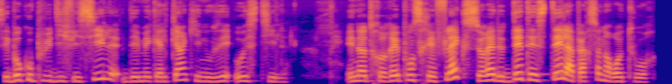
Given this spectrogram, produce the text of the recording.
C'est beaucoup plus difficile d'aimer quelqu'un qui nous est hostile. Et notre réponse réflexe serait de détester la personne en retour.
